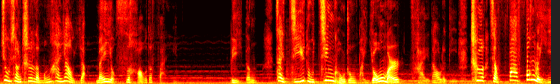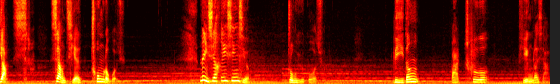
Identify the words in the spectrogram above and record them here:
就像吃了蒙汗药一样，没有丝毫的反应。李登在极度惊恐中把油门踩到了底，车像发疯了一样向前冲了过去。那些黑猩猩。终于过去了。李登把车停了下来，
